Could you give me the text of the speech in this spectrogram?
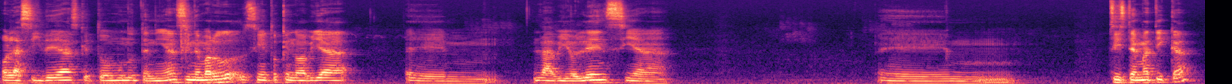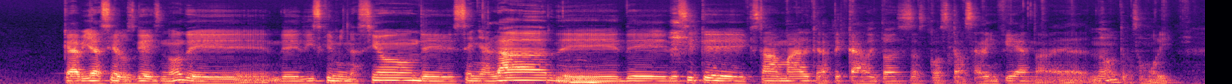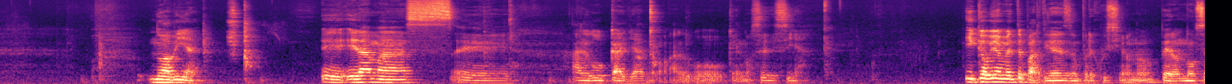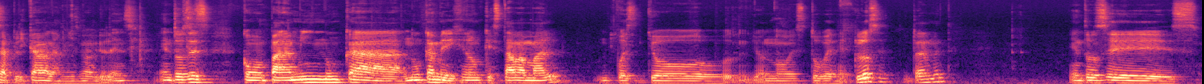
o las ideas que todo el mundo tenía. Sin embargo, siento que no había em, la violencia em, sistemática que había hacia los gays, ¿no? De, de discriminación, de señalar, de, de decir que estaba mal, que era pecado y todas esas cosas, te vas al infierno, eh, ¿no? Te vas a morir. No había. Eh, era más eh, algo callado, algo que no se decía. Y que obviamente partía desde un prejuicio, ¿no? Pero no se aplicaba la misma violencia. Entonces, como para mí nunca, nunca me dijeron que estaba mal, pues yo, yo no estuve en el closet, realmente. Entonces,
